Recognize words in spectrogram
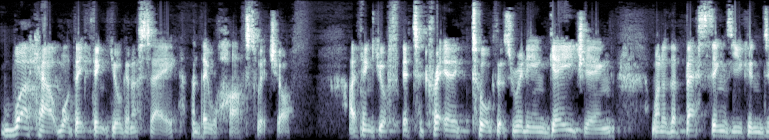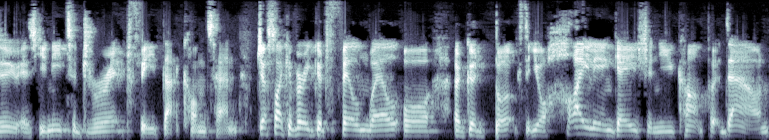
work out what they think you're going to say and they will half switch off I think to create a talk that's really engaging, one of the best things you can do is you need to drip feed that content, just like a very good film will or a good book that you're highly engaged in, you can't put down.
